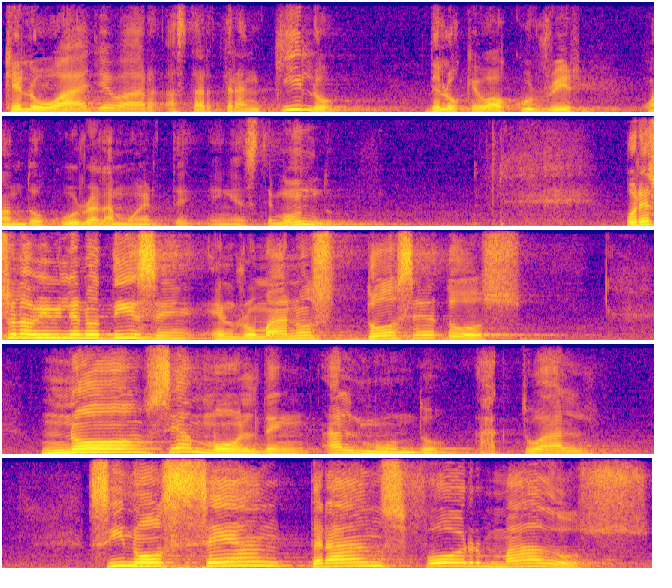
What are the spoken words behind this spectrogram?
que lo va a llevar a estar tranquilo de lo que va a ocurrir cuando ocurra la muerte en este mundo. Por eso la Biblia nos dice en Romanos 12:2, no se amolden al mundo actual, sino sean transformados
